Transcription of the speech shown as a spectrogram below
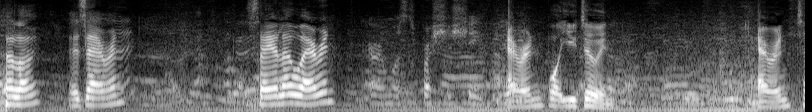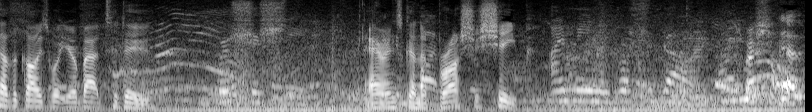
Hello, there's Erin. Say hello, Erin. Erin wants to brush his sheep. Erin, what are you doing? Erin, tell the guys what you're about to do. Brush your sheep. Erin's going to brush a sheep. I mean, a brush a goat. Brush your goat.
